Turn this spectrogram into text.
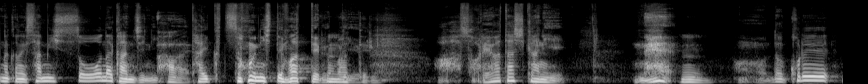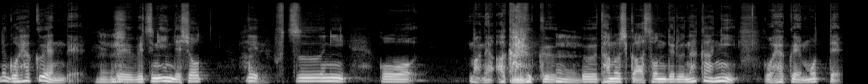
なんかね、寂しそうな感じに、はい退屈そうにして待ってるっていう。待ってる。ああ、それは確かに、ねえ。うん。うんだこれ、ね、500円で、うんで別にいいんでしょ？で、はい普通にこう、まあね、明るく、うん楽しく遊んでる中に500円持ってっ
